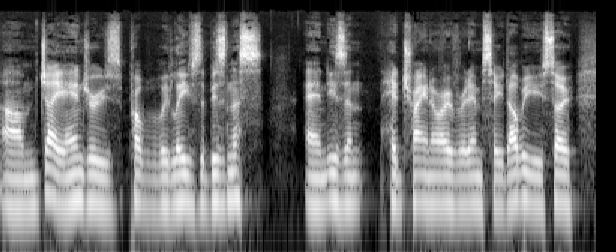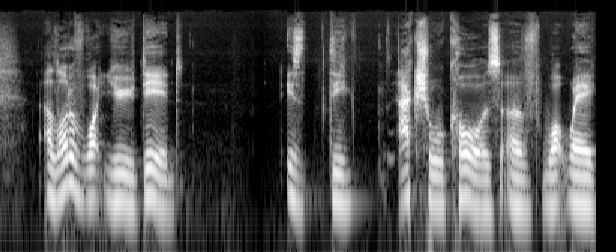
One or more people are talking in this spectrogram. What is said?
Um, Jay Andrews probably leaves the business and isn't head trainer over at MCW, so a lot of what you did is the actual cause of what we're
